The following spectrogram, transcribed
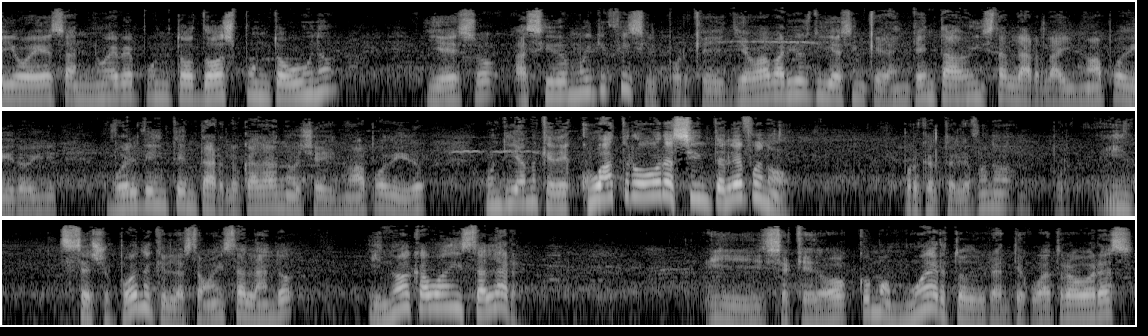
iOS a 9.2.1 y eso ha sido muy difícil porque lleva varios días en que ha intentado instalarla y no ha podido y vuelve a intentarlo cada noche y no ha podido. Un día me quedé cuatro horas sin teléfono porque el teléfono se supone que la estaba instalando y no acabó de instalar y se quedó como muerto durante cuatro horas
